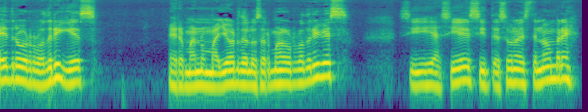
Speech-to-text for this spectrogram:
Pedro Rodríguez, hermano mayor de los hermanos Rodríguez. Sí, así es, si te suena este nombre,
